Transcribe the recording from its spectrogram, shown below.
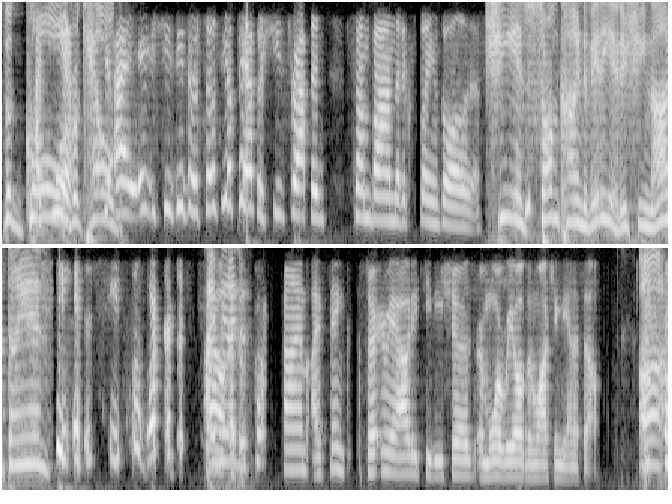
The goal of Raquel. I, she's either a sociopath or she's dropping some bomb that explains all of this. She is some kind of idiot, is she not, Diane? She is. She's the worst. I Well, mean, I at this point in time, I think certain reality TV shows are more real than watching the NFL. Uh,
